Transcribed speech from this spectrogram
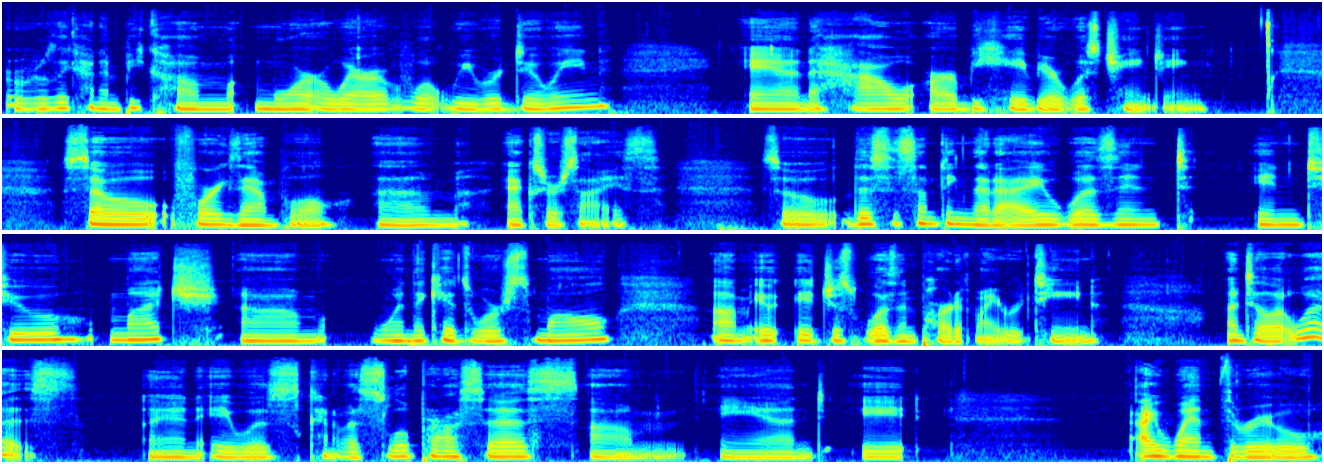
really kind of become more aware of what we were doing and how our behavior was changing. So for example um, exercise so this is something that I wasn't into much um, when the kids were small. Um, it, it just wasn't part of my routine until it was. And it was kind of a slow process. Um, and it, I went through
